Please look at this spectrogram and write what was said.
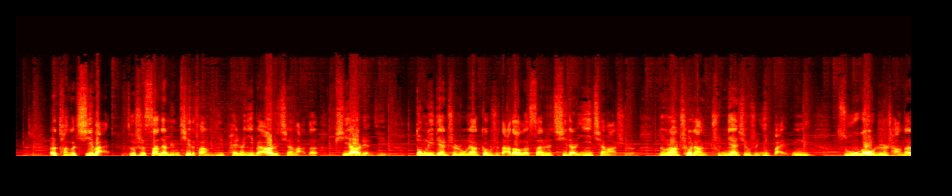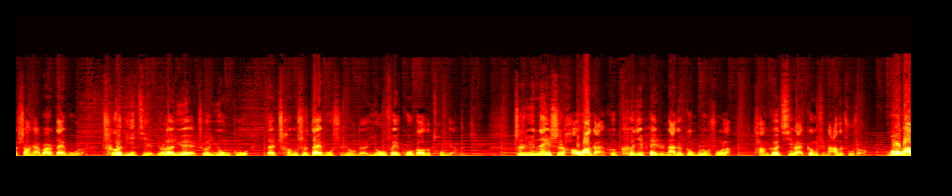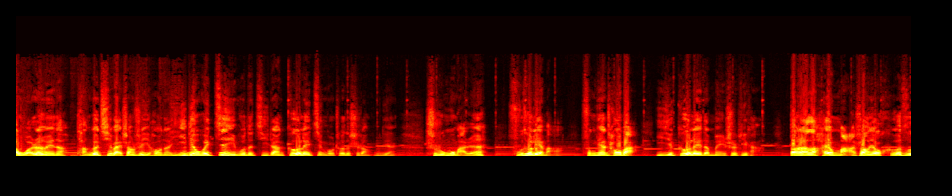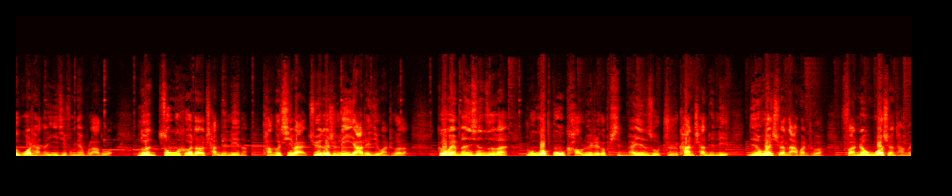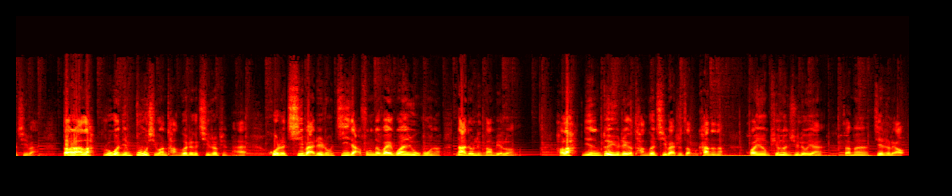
而坦克七百则是 3.0T 的发动机配上120千瓦的 P2 电机，动力电池容量更是达到了37.1千瓦时，能让车辆纯电行驶100公里，足够日常的上下班代步了，彻底解决了越野车用户在城市代步使用的油费过高的痛点问题。至于内饰豪华感和科技配置，那就更不用说了，坦克七百更是拿得出手。猫爸，我认为呢，坦克七百上市以后呢，一定会进一步的挤占各类进口车的市场空间，势如牧马人、福特烈马、丰田超霸以及各类的美式皮卡。当然了，还有马上要合资国产的一汽丰田普拉多。论综合的产品力呢，坦克七百绝对是力压这几款车的。各位扪心自问，如果不考虑这个品牌因素，只看产品力，您会选哪款车？反正我选坦克七百。当然了，如果您不喜欢坦克这个汽车品牌，或者七百这种机甲风的外观用户呢，那就另当别论了。好了，您对于这个坦克七百是怎么看的呢？欢迎评论区留言，咱们接着聊。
